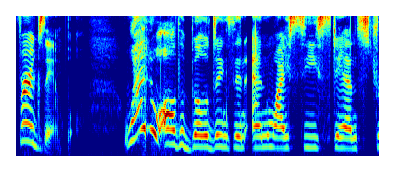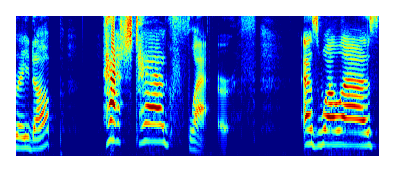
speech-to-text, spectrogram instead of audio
For example, why do all the buildings in NYC stand straight up? Hashtag flat Earth. As well as,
